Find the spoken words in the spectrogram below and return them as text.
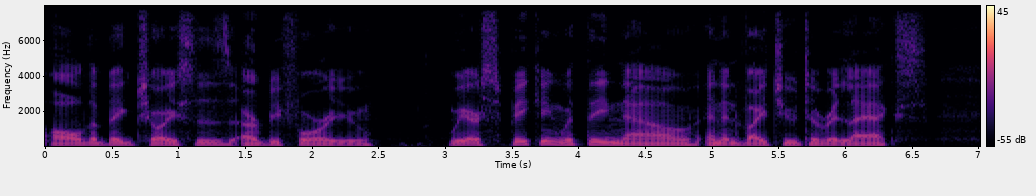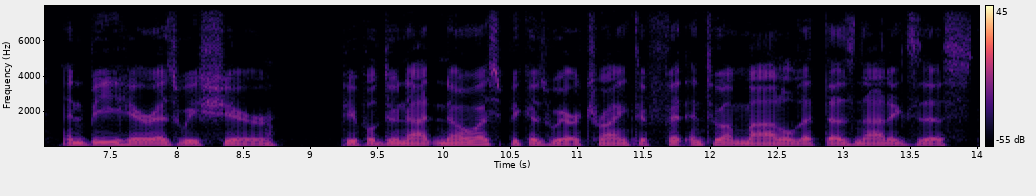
All the big choices are before you. We are speaking with thee now and invite you to relax and be here as we share. People do not know us because we are trying to fit into a model that does not exist.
